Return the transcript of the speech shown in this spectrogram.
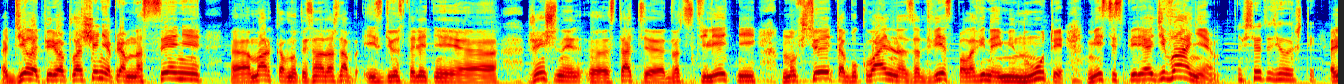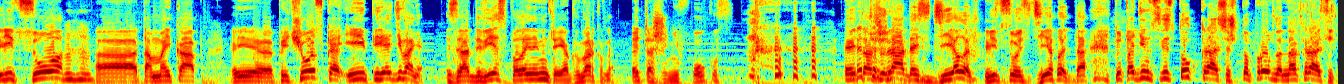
делать перевоплощение прямо на сцене э, Марковну. То есть она должна из 90-летней э, женщины э, стать э, 20-летней. Но все это буквально за две с половиной минуты вместе с переодеванием. И все это делаешь ты. Лицо, э, там майкап, и, э, прическа и переодевание. За две с половиной минуты. Я говорю, Марковна, это же не фокус. Это, Это же, же- надо сделать, лицо сделать, да. Тут один свисток красишь, чтоб ровно накрасить.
